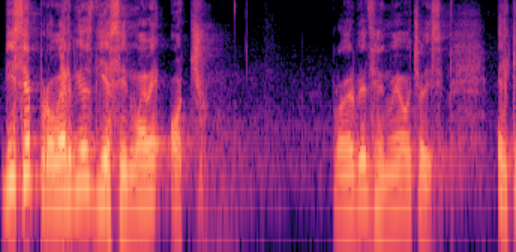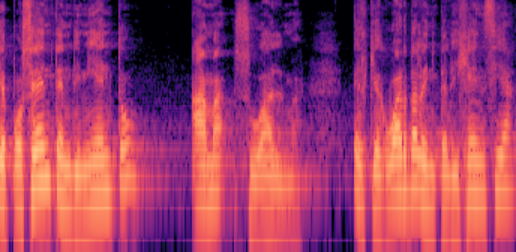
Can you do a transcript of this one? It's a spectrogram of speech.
Dice Proverbios 19, 8. Proverbios 19, dice, el que posee entendimiento ama su alma, el que guarda la inteligencia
